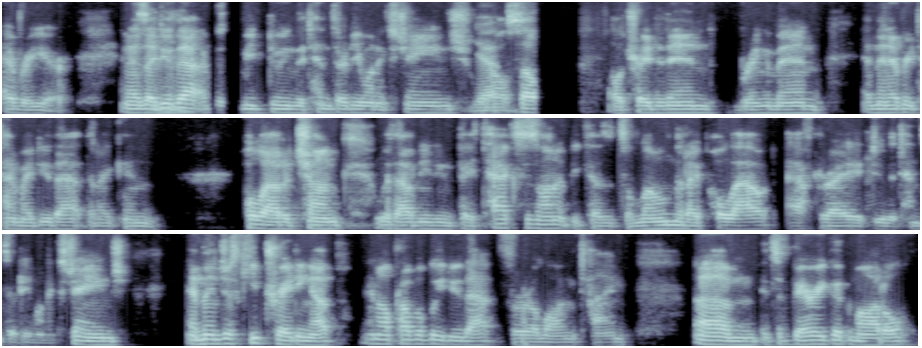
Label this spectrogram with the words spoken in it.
every year. And as I do mm-hmm. that, I'm just be doing the 1031 exchange yeah. I'll sell, I'll trade it in, bring them in. And then every time I do that, then I can pull out a chunk without needing to pay taxes on it because it's a loan that I pull out after I do the 1031 exchange and then just keep trading up. And I'll probably do that for a long time. Um, it's a very good model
